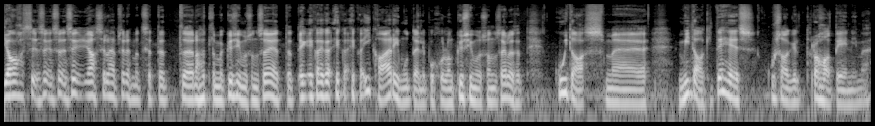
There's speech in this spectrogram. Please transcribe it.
jah, see, see, see, see, jah, see läheb selles mõttes, et, et noh, ütleme küsimus on see, et, et ega, ega, ega, ega iga ärimudeli puhul on küsimus on selles, et kuidas me midagi tehes kusagilt raha teenime.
